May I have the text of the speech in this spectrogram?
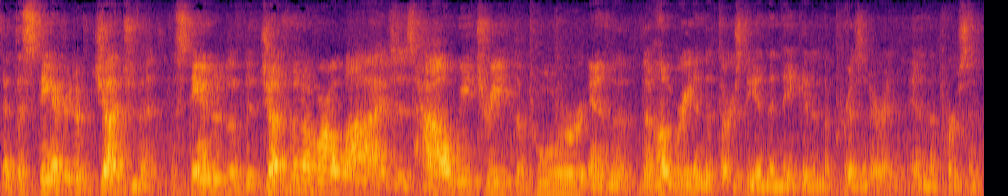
that the standard of judgment, the standard of the judgment of our lives, is how we treat the poor and the, the hungry and the thirsty and the naked and the prisoner and, and the person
